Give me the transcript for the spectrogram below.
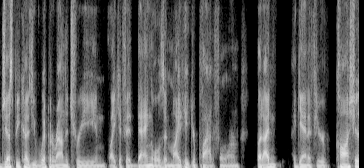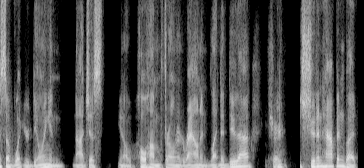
just because you whip it around the tree and like if it dangles, it might hit your platform. But I again, if you're cautious of what you're doing and not just you know, ho hum throwing it around and letting it do that. Sure. It shouldn't happen, but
